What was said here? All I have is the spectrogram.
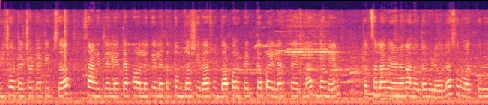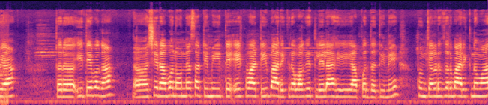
मी छोट्या छोट्या टिप्स सांगितलेल्या आहेत. त्या फॉलो केल्या तर तुमचा शिरासुद्धा परफेक्ट पहिल्याच प्रयत्नात बनेल. तर चला वेळ न घालवता व्हिडिओला सुरुवात करूया. तर इथे बघा शिरा बनवण्यासाठी मी इथे एक वाटी बारीक रवा घेतलेला आहे या पद्धतीने. तुमच्याकडे जर बारीक नवा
